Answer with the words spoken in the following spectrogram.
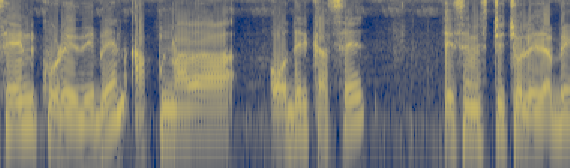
সেন্ড করে দেবেন, আপনারা ওদের কাছে এস এম এসটি চলে যাবে।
